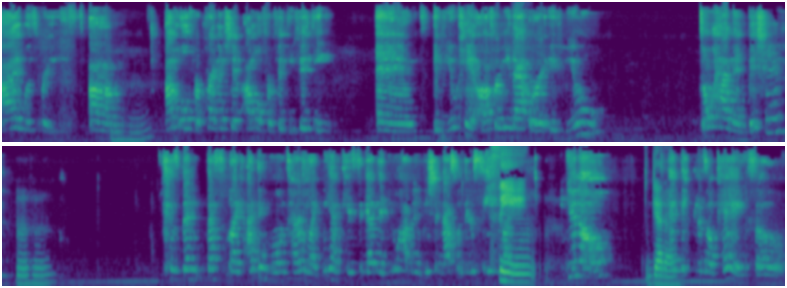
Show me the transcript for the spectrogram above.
I was raised. Um, mm-hmm. I'm all for partnership. I'm all for 50 50. And if you can't offer me that, or if you don't have ambition, mm-hmm. Like I think long term, like we have kids together, and you don't have an ambition. That's what they're seeing. Seeing, like, you know, get it. I think it's okay. So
